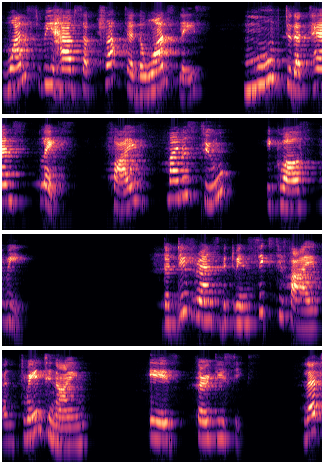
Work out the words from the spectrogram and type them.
Once we have subtracted the ones place, move to the tens place. 5 minus 2 equals 3. The difference between 65 and 29 is 36. Let's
